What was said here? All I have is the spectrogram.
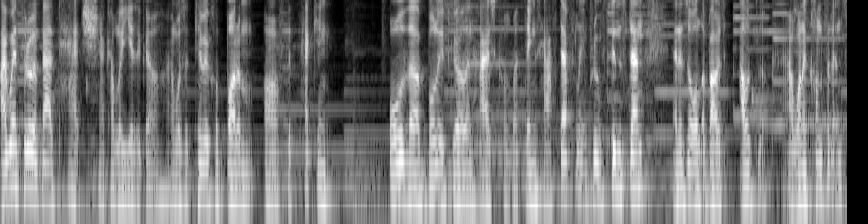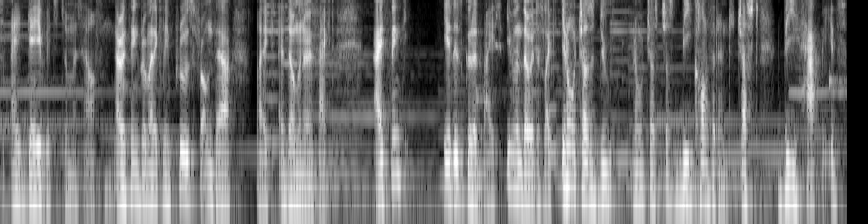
I went through a bad patch a couple of years ago. I was a typical bottom of the pecking older bullied girl in high school, but things have definitely improved since then, and it's all about outlook. I wanted confidence, I gave it to myself. Everything dramatically improves from there, like a domino effect. I think it is good advice, even though it is like, you know, just do, you know, just just be confident, just be happy. It's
